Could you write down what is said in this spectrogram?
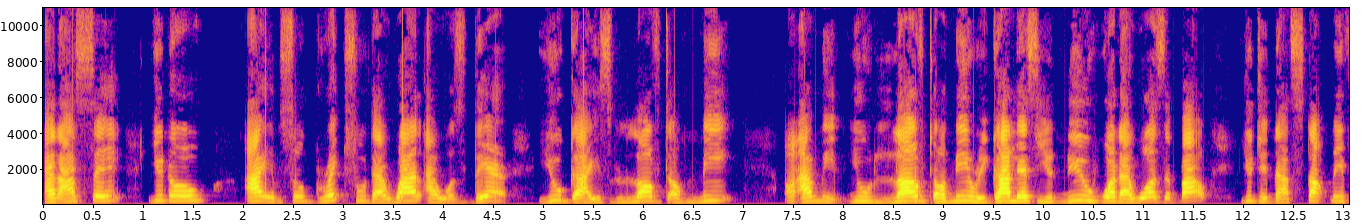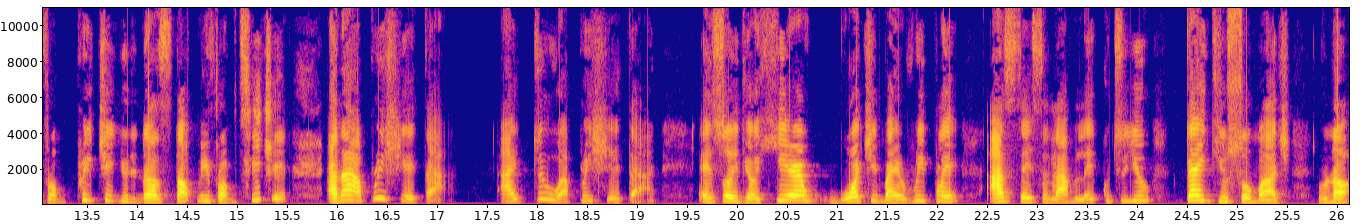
And I say, you know, I am so grateful that while I was there, you guys loved on me. Uh, I mean, you loved on me regardless. You knew what I was about. You did not stop me from preaching. You did not stop me from teaching. And I appreciate that. I do appreciate that. And so if you're here watching by replay, I say salam alaikum to you. Thank you so much, Runa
